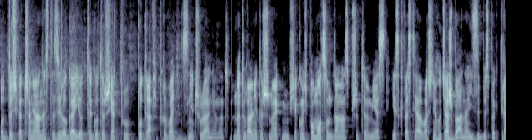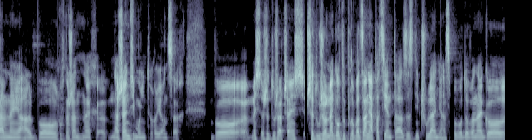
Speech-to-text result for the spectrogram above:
od doświadczenia anestezjologa i od tego też, jak potrafi prowadzić znieczulenie. Naturalnie też no, jakimś, jakąś pomocą dla nas przy tym jest, jest kwestia właśnie chociażby analizy bispektralnej albo równorzędnych narzędzi monitorujących. Bo myślę, że duża część przedłużonego wyprowadzania pacjenta ze znieczulenia spowodowanego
